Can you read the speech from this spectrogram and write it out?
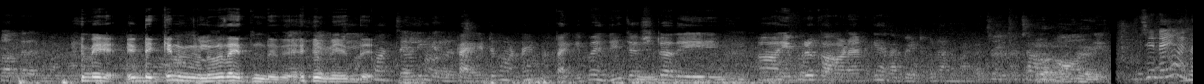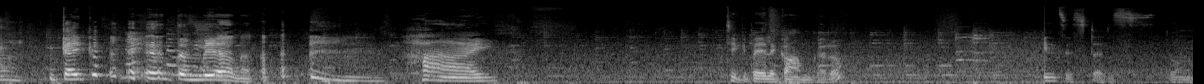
తొందరగా మీ ఈ డిక్కి లూజ్ అవుతుంది ఇది మీది కొంచెం టైట్ గా ఉండే ఇప్పుడు తగ్గిపోయింది జస్ట్ అది ఇంప్రూవ్ కావడానికి అలా పెట్టుకున్నాను అనమాట చాలా బాగుంది मुझे नहीं आना కైకు तुम भी आना हाय ठीक है पहले काम करो इन सिस्टर्स दोनों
